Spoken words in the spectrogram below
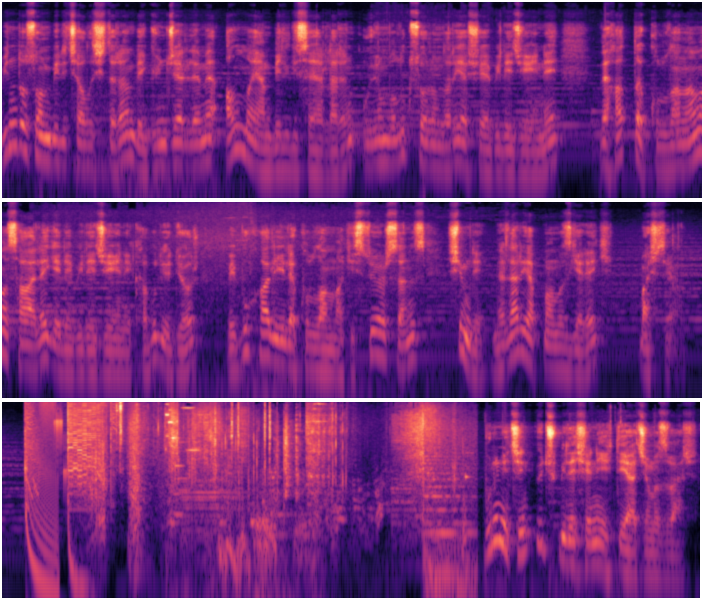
Windows 11'i çalıştıran ve güncelleme almayan bilgisayarların uyumluluk sorunları yaşayabileceğini ve hatta kullanamaz hale gelebileceğini kabul ediyor ve bu haliyle kullanmak istiyorsanız şimdi neler yapmamız gerek? Başlayalım. Bunun için 3 bileşene ihtiyacımız var.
